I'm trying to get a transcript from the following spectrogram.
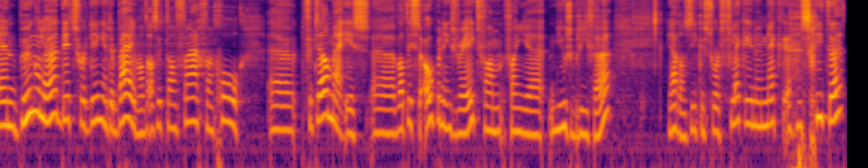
En bungelen dit soort dingen erbij. Want als ik dan vraag van, goh, uh, vertel mij eens, wat is de openingsrate van, van je nieuwsbrieven? ja, dan zie ik een soort vlek in hun nek eh, schieten.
